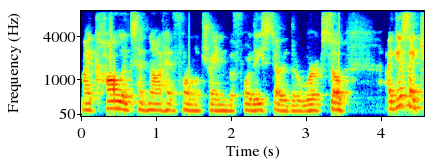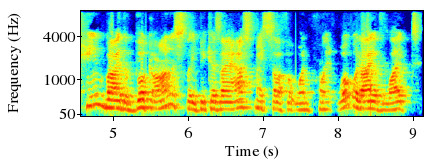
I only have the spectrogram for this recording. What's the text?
my colleagues had not had formal training before they started their work. So I guess I came by the book honestly because I asked myself at one point, what would I have liked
